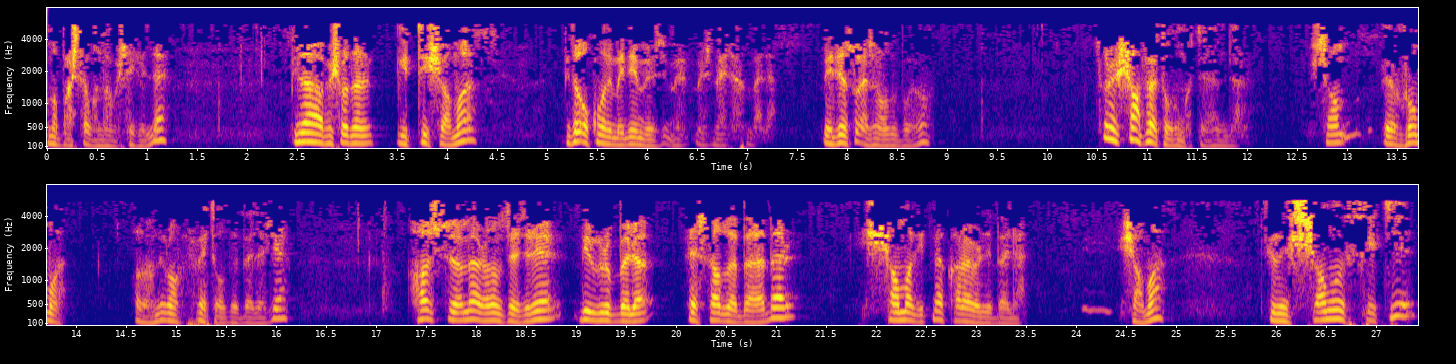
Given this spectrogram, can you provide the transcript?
ona başlamadılar bu şekilde. Bir daha bir şuradan gitti Şam'a. Bir de okumadı Medine böyle. böyle. Medine son ezan oldu bu. Sonra Şam feth oldu muhtemelen. Şam ve Roma alanı Roma feth oldu böylece. Hazreti Ömer Hazretleri bir grup böyle eshabla beraber Şam'a gitmeye karar verdi böyle. Şam'a. Çünkü Şam'ın fethi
